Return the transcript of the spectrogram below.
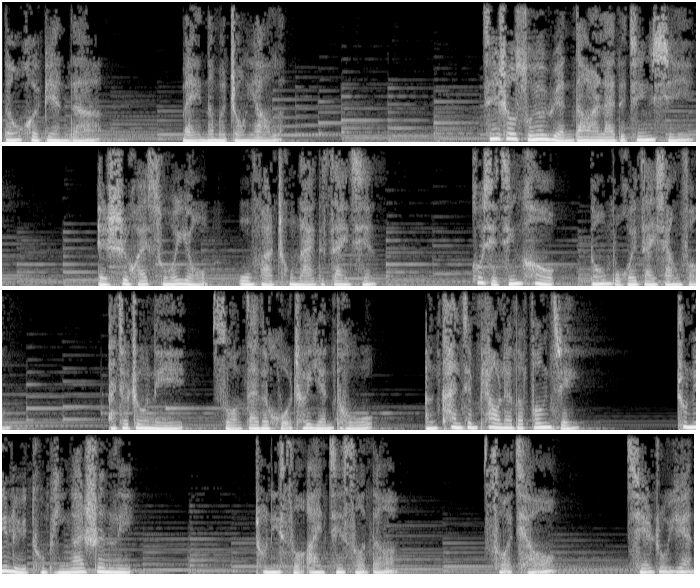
都会变得没那么重要了。接受所有远道而来的惊喜，也释怀所有无法重来的再见。或许今后都不会再相逢，那就祝你所在的火车沿途能看见漂亮的风景。祝你旅途平安顺利，祝你所爱皆所得，所求皆如愿。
